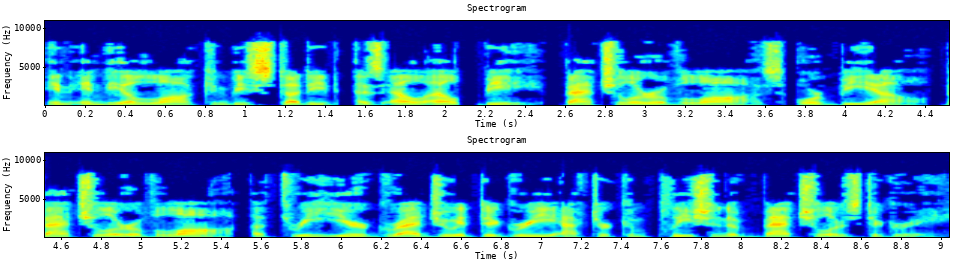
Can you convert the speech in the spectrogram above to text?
In India law can be studied, as LL.B. Bachelor of Laws or BL Bachelor of Law, a three-year graduate degree after completion of bachelor's degree.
